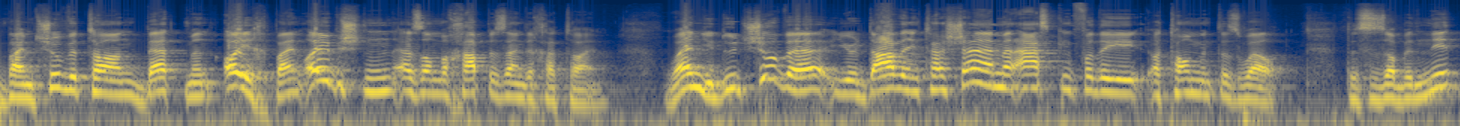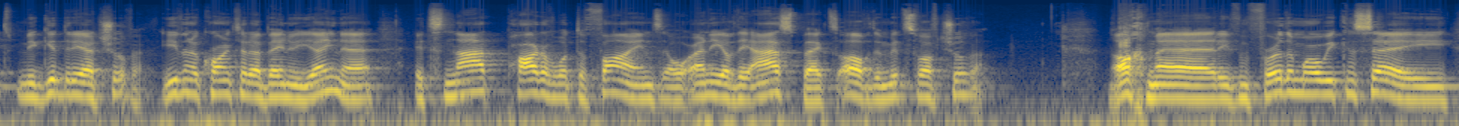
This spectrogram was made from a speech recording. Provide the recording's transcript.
Beim betman oich beim oibishten as al mechape sein de. When you do tshuva, you're davening to Hashem and asking for the atonement as well. This is a benit migidri tshuva. Even according to Rabbeinu Yaina, it's not part of what defines or any of the aspects of the mitzvah of tshuva. Nachmer, even furthermore, we can say,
